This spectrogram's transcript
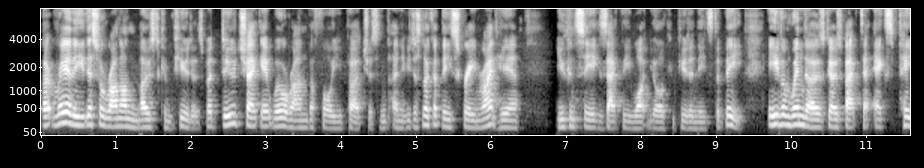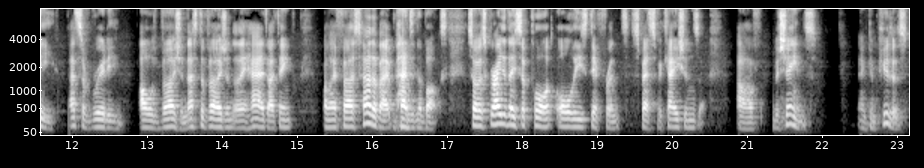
But really, this will run on most computers, but do check it will run before you purchase. And, and if you just look at the screen right here, you can see exactly what your computer needs to be. Even Windows goes back to XP. That's a really old version. That's the version that they had, I think, when I first heard about Band in the Box. So it's great that they support all these different specifications of machines and computers.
